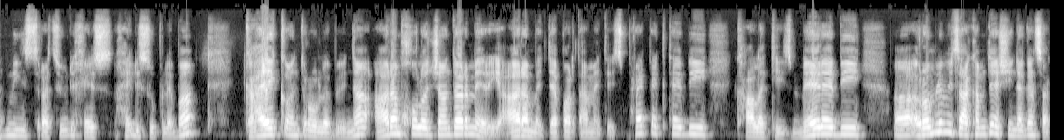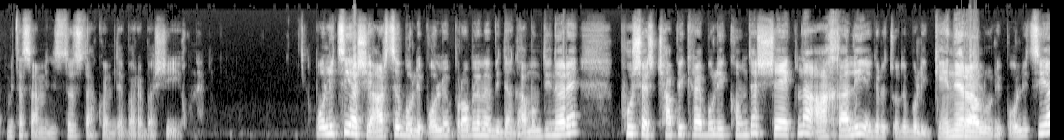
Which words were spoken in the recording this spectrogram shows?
ადმინისტრაციული ხელისუფლება გაეკონტროლებინა არა მხოლოდ ჟანდარმერია არამედ დეპარტამენტის პრეფექტები ქალაქის მერები რომლებიც აქამდე შინაგან საქმეთა სამინისტროს დაქვემდებარებაში იყვნენ პოლიციაში არსებული პრობლემებიდან გამომდინარე, ფუშეს ჩაფიქრებული ჰქონდა შეექმნა ახალი, ეგრეთ წოდებული გენერალური პოლიცია,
